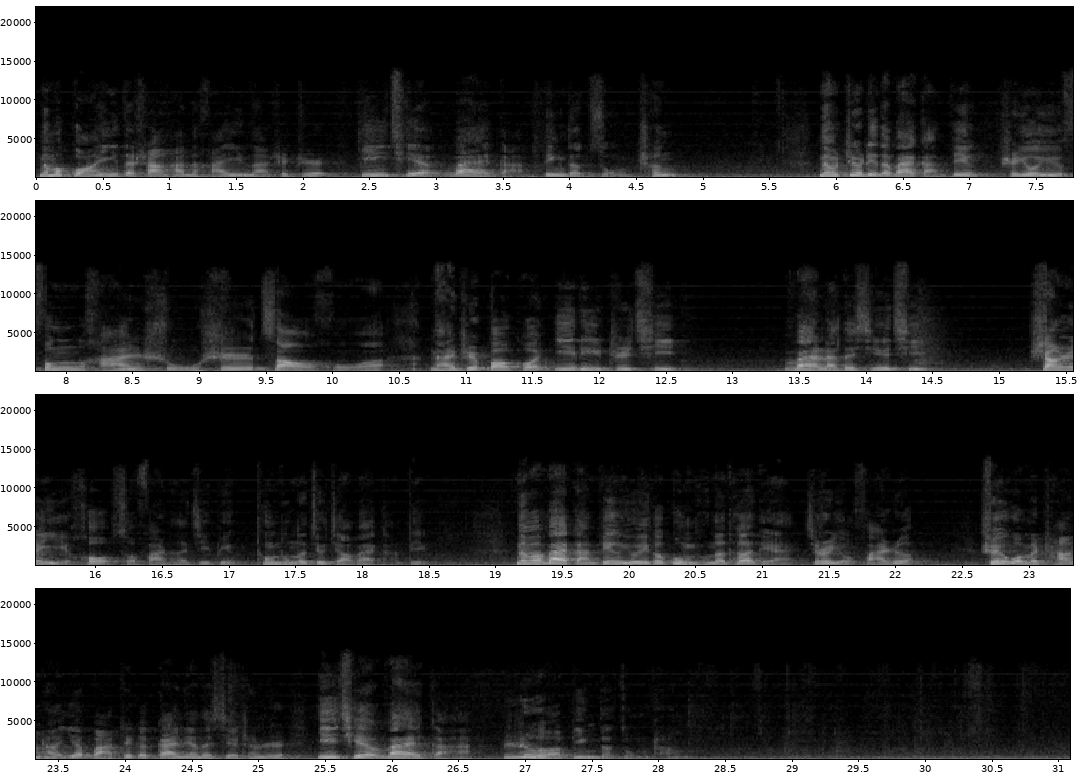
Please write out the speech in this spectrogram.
那么广义的伤寒的含义呢，是指一切外感病的总称。那么这里的外感病是由于风寒、暑湿、燥火，乃至包括一力之气、外来的邪气伤人以后所发生的疾病，通通的就叫外感病。那么外感病有一个共同的特点，就是有发热，所以我们常常也把这个概念呢写成是一切外感热病的总称。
